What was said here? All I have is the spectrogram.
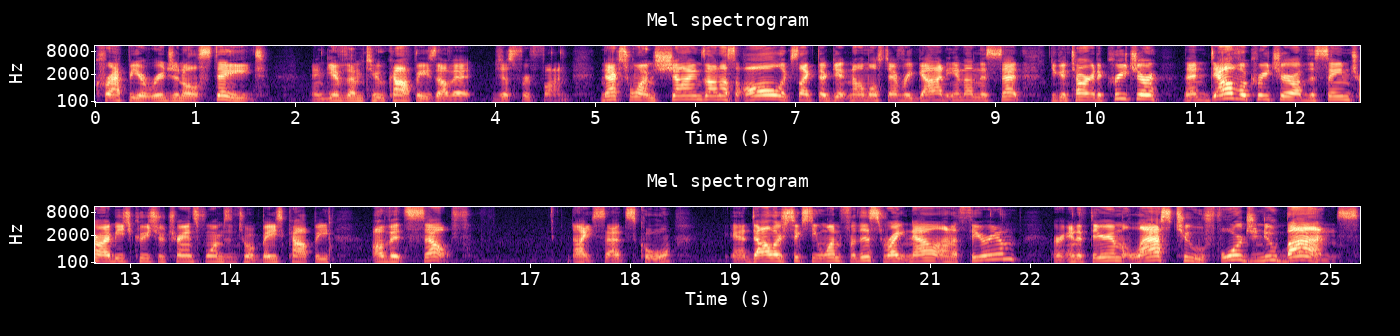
crappy original state and give them two copies of it just for fun. Next one, Shines on Us All. Looks like they're getting almost every god in on this set. You can target a creature, then delve a creature of the same tribe. Each creature transforms into a base copy of itself. Nice, that's cool. $1.61 for this right now on Ethereum, or in Ethereum. Last two, Forge New Bonds.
